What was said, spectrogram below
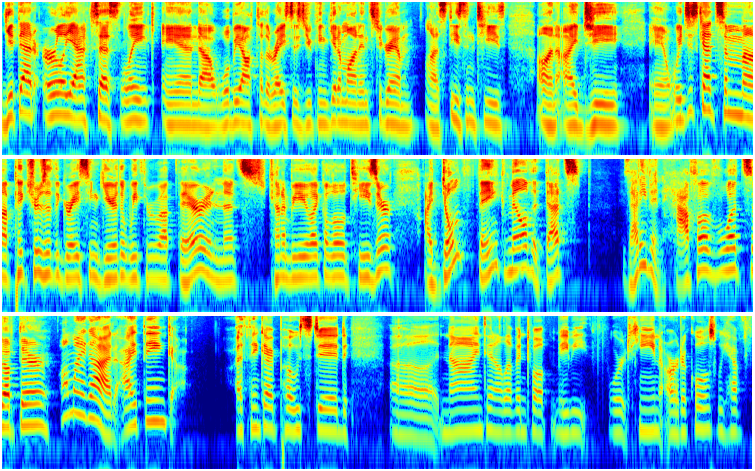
Get that early access link, and uh, we'll be off to the races. You can get them on Instagram, uh, and Tees on IG, and we just got some uh, pictures of the Greyson gear that we threw up there, and that's kind of be like a little teaser. I don't think Mel that that's is that even half of what's up there. Oh my God. I think I think I posted uh 9, 10, 11, 12, maybe 14 articles. We have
